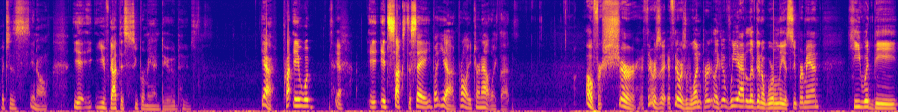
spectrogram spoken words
which is you know, you you've got this Superman dude who's yeah, pro- it would yeah it, it sucks to say, but yeah, it'd probably turn out like that. Oh, for sure. If there was a, if there was one per like if we had lived in a world only as Superman, he would be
